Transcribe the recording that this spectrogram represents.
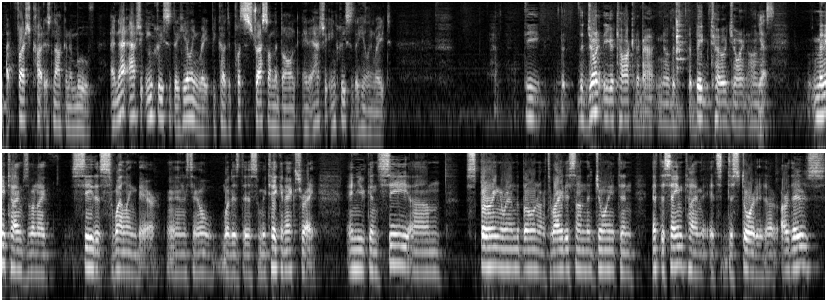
that fresh cut is not going to move. And that actually increases the healing rate because it puts stress on the bone and it actually increases the healing rate. The, the, the joint that you're talking about, you know, the, the big toe joint on Yes. Many times when I see the swelling there, and I say, oh, what is this? And we take an x-ray, and you can see um, spurring around the bone, arthritis on the joint, and at the same time, it's distorted. Are, are those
